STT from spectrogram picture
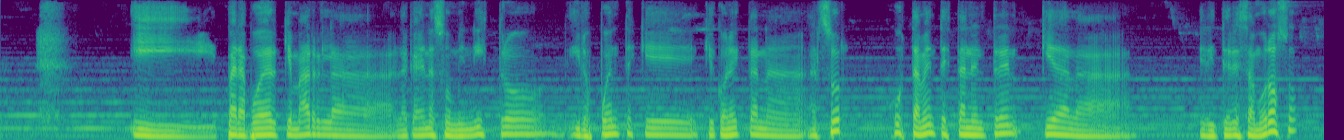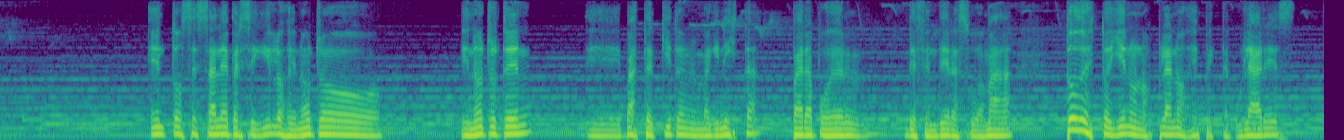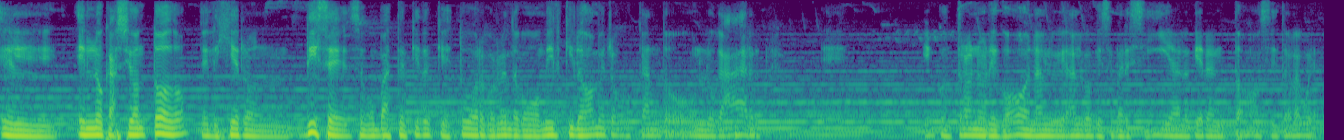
y para poder quemar la, cadena de suministro y los puentes que, conectan al sur, justamente está en el tren, queda la, el interés amoroso, entonces sale a perseguirlos en otro, en otro tren, eh, Buster Keaton, el maquinista, para poder defender a su amada. Todo esto llena unos planos espectaculares, el, en locación todo. Eligieron, dice según Buster Keaton, que estuvo recorriendo como mil kilómetros buscando un lugar. Eh, encontró en Oregón algo, que se parecía a lo que era entonces y toda la wea.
